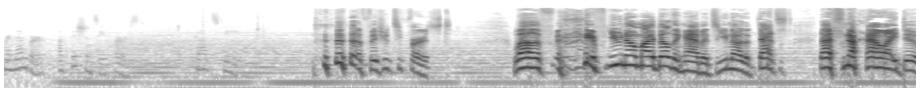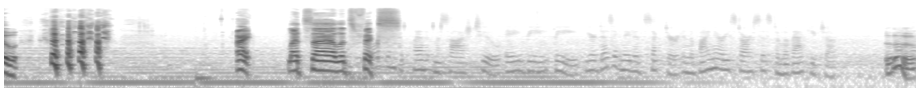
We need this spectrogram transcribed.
Remember, efficiency first. Godspeed. Efficiency first. Well, if if you know my building habits, you know that that's that's not how I do. All right, let's uh let's fix. Planet Massage 2 ABB, your designated sector in the binary star system of Akija. Ooh.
